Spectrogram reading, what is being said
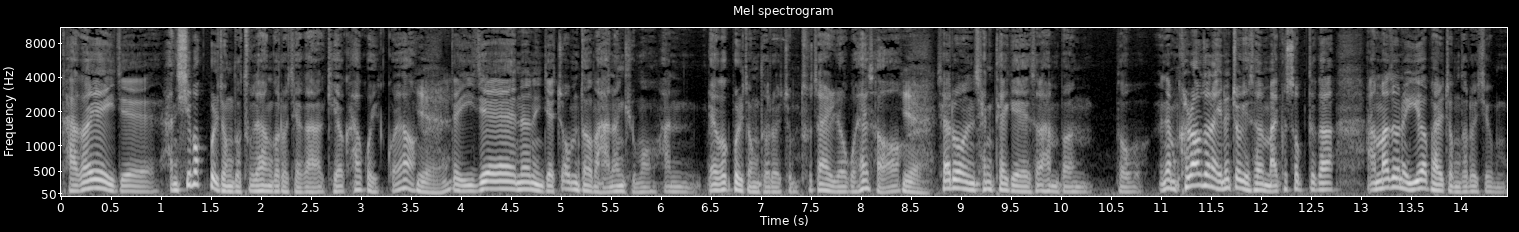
과거에 이제 한 10억 불 정도 투자한 거로 제가 기억하고 있고요. 예. 근데 이제는 이제 좀 더 많은 규모 한 100억 불 정도를 좀 투자하려고 해서 예. 새로운 생태계에서 한번 또 왜냐하면 클라우드나 이런 쪽에서는 마이크로소프트가 아마존을 이어할 정도로 지금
